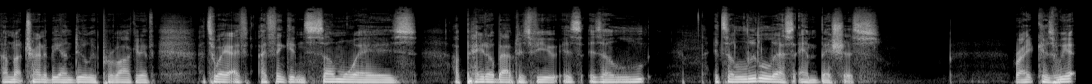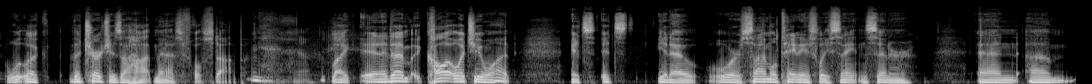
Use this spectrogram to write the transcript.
I'm not trying to be unduly provocative. That's why I I think in some ways a Paedo Baptist view is is a l- it's a little less ambitious, right? Because we well, look, the church is a hot mess. Full stop. Like, and it doesn't call it what you want. It's it's you know we're simultaneously saint and sinner, and um,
